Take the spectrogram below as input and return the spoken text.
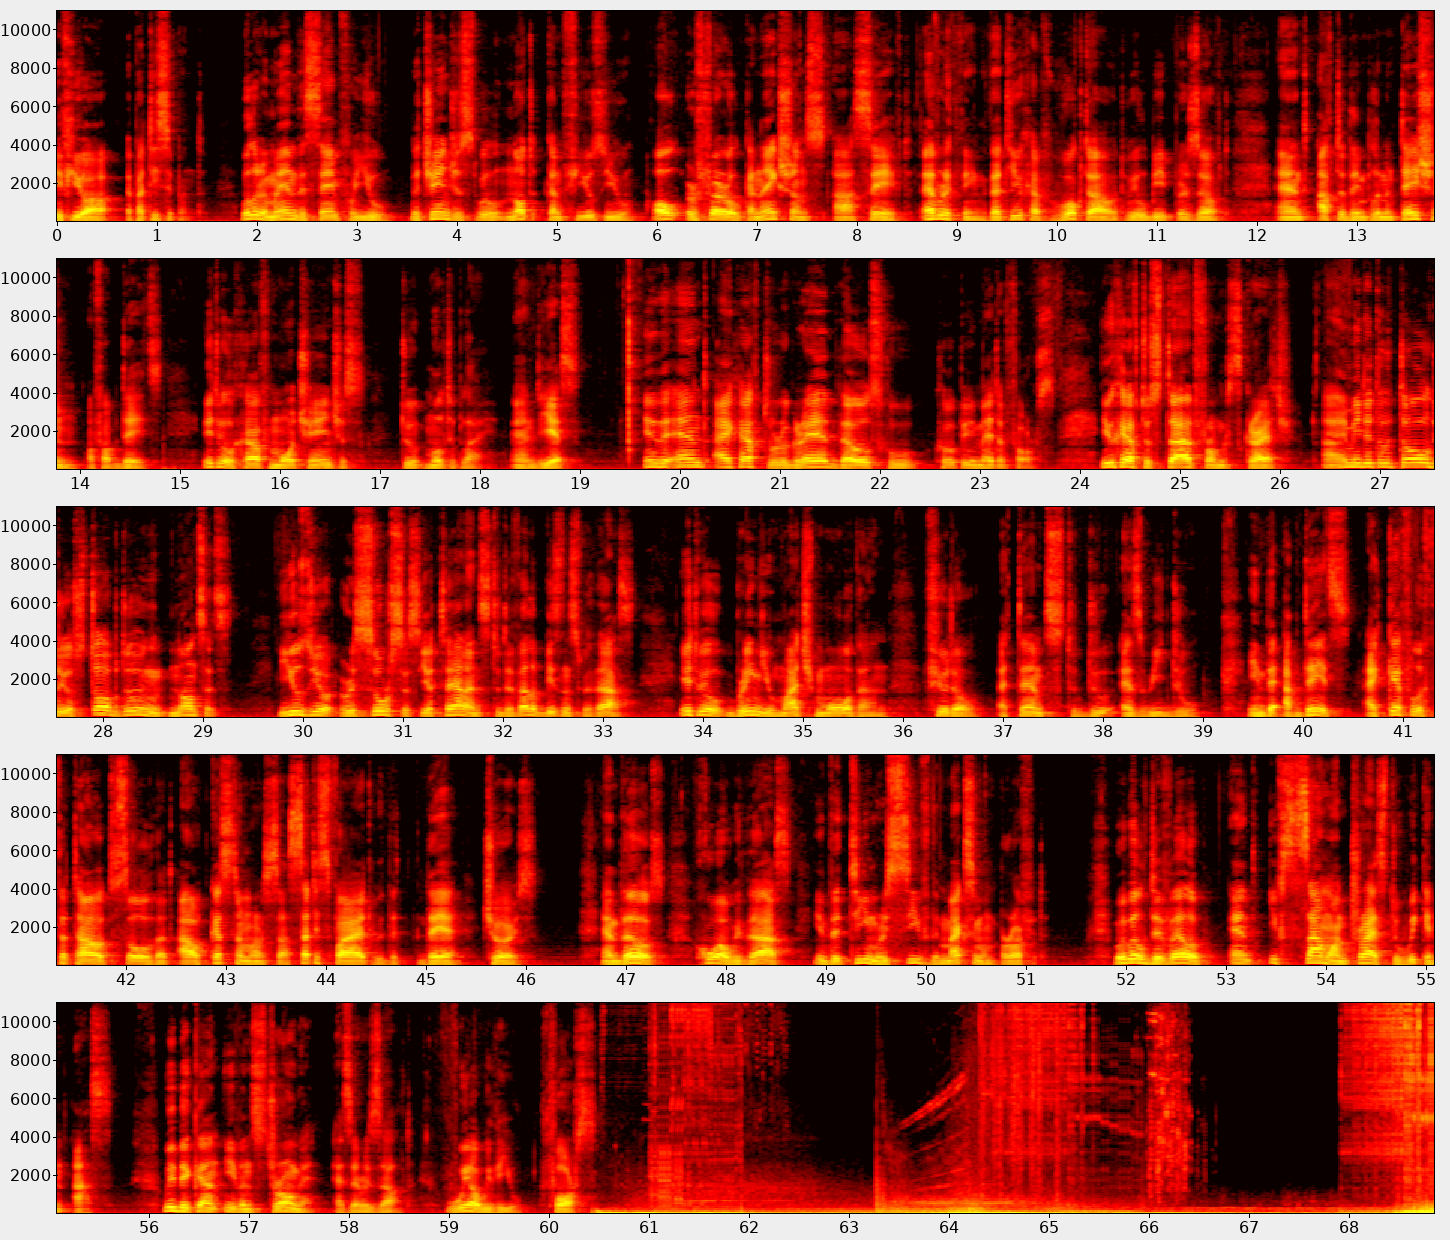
if you are a participant, will remain the same for you. The changes will not confuse you. All referral connections are saved. Everything that you have worked out will be preserved. And after the implementation of updates, it will have more changes to multiply. And yes, in the end, I have to regret those who copy Metaforce. You have to start from scratch. I immediately told you, stop doing nonsense. Use your resources, your talents to develop business with us. It will bring you much more than futile attempts to do as we do. In the updates, I carefully thought out so that our customers are satisfied with the, their choice. And those who are with us in the team receive the maximum profit. We will develop and if someone tries to weaken us, we become even stronger as a result. We are with you. Force.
